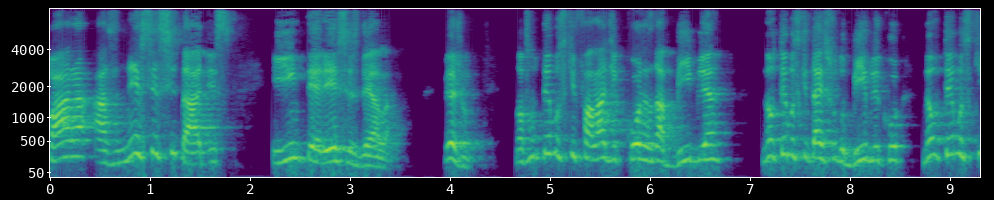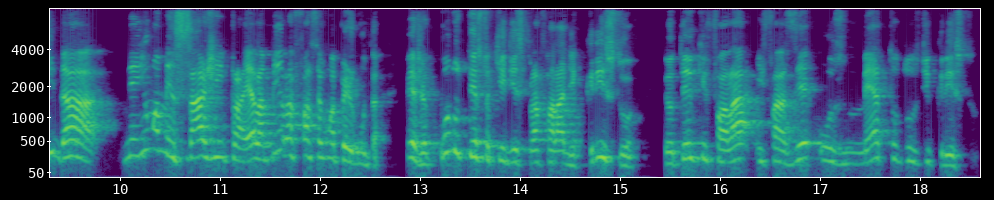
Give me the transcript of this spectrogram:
para as necessidades e interesses dela. Vejam, nós não temos que falar de coisas da Bíblia, não temos que dar estudo bíblico, não temos que dar nenhuma mensagem para ela, mesmo ela faça alguma pergunta. Veja, quando o texto aqui diz para falar de Cristo, eu tenho que falar e fazer os métodos de Cristo.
